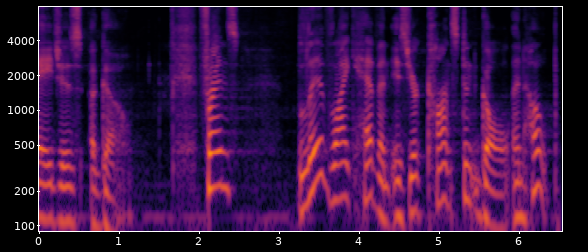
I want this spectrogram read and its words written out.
ages ago. Friends, live like heaven is your constant goal and hope.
